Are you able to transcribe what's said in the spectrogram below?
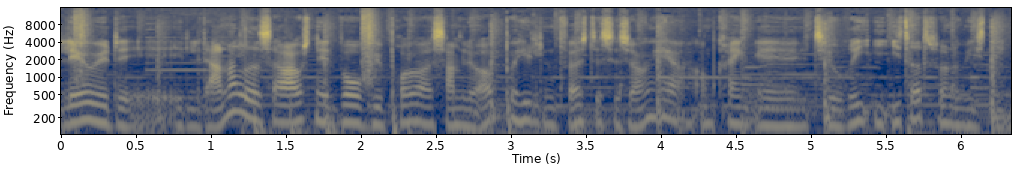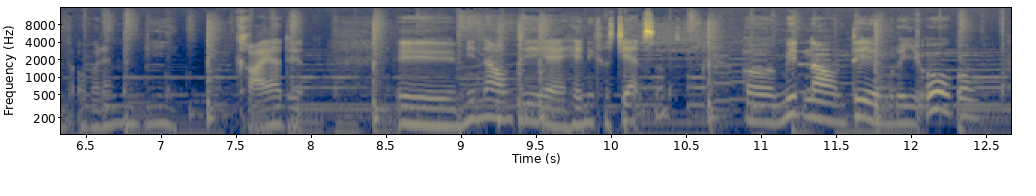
lave et, et lidt anderledes afsnit, hvor vi prøver at samle op på hele den første sæson her omkring øh, teori i idrætsundervisning og hvordan man lige grejer den. Øh, mit navn det er Hanne Christiansen. Og mit navn det er Marie Ågaard.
